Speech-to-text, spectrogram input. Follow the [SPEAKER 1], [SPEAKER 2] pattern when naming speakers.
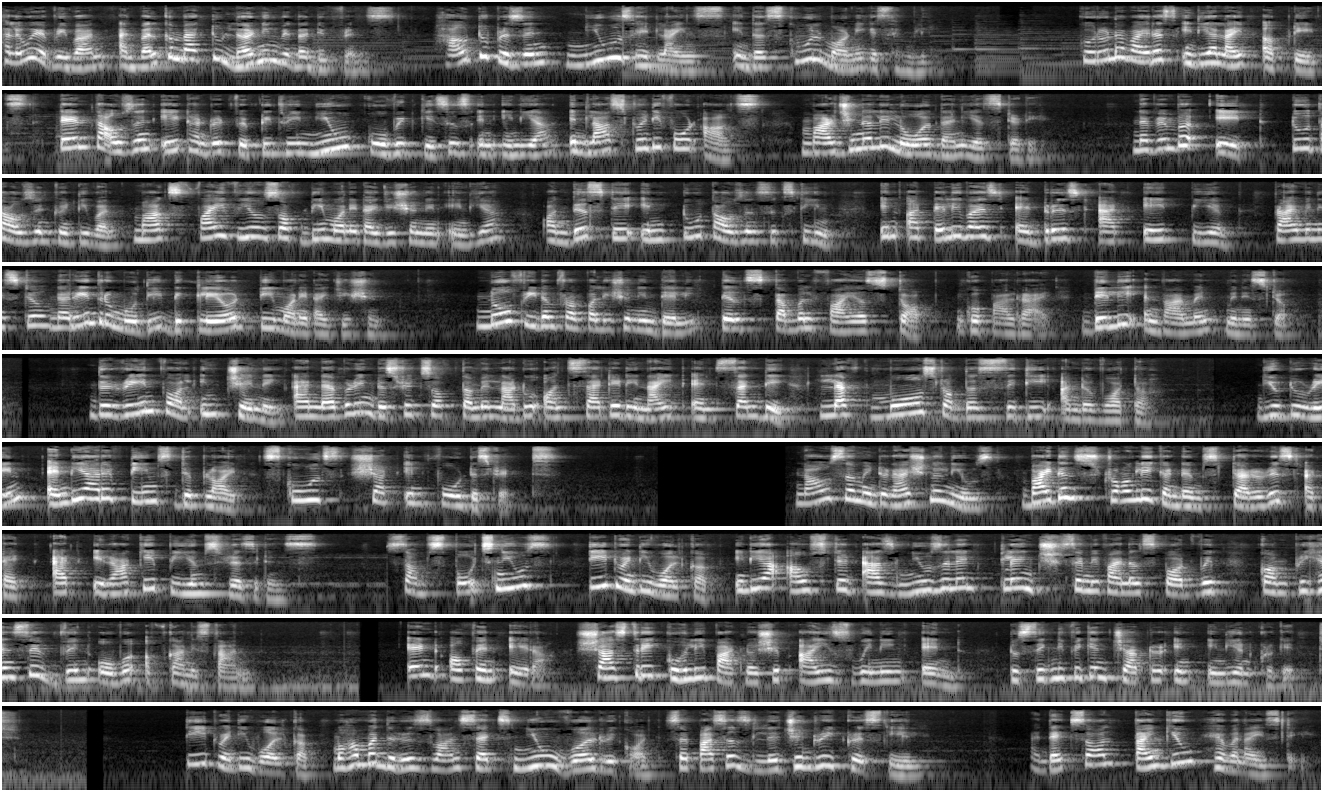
[SPEAKER 1] Hello everyone and welcome back to Learning with a Difference. How to present news headlines in the school morning assembly. Coronavirus India Live updates. 10,853 new COVID cases in India in last 24 hours, marginally lower than yesterday. November 8, 2021 marks 5 years of demonetization in India. On this day in 2016, in a televised address at 8 pm, Prime Minister Narendra Modi declared demonetization. No freedom from pollution in Delhi till stubble fires stop, Gopal Rai, Delhi Environment Minister. The rainfall in Chennai and neighboring districts of Tamil Nadu on Saturday night and Sunday left most of the city underwater. Due to rain, NDRF teams deployed, schools shut in four districts. Now some international news. Biden strongly condemns terrorist attack at Iraqi PM's residence. Some sports news. T20 World Cup. India ousted as New Zealand clinch semi-final spot with comprehensive win over Afghanistan. End of an era. Shastri Kohli partnership eyes winning end to significant chapter in Indian cricket. T20 World Cup. Mohammad Rizwan sets new world record, surpasses legendary Chris Gayle. And that's all. Thank you. Have a nice day.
